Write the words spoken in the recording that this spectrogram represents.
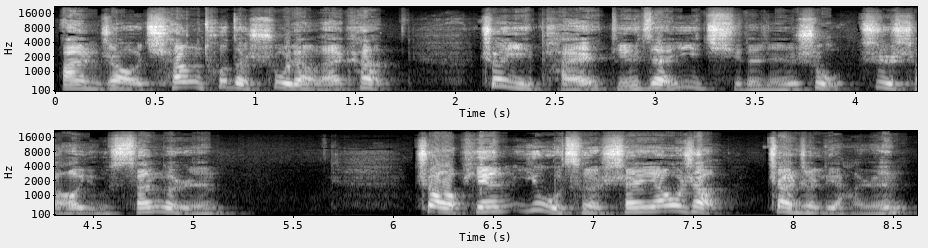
按照枪托的数量来看，这一排叠在一起的人数至少有三个人。照片右侧山腰上站着俩人，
